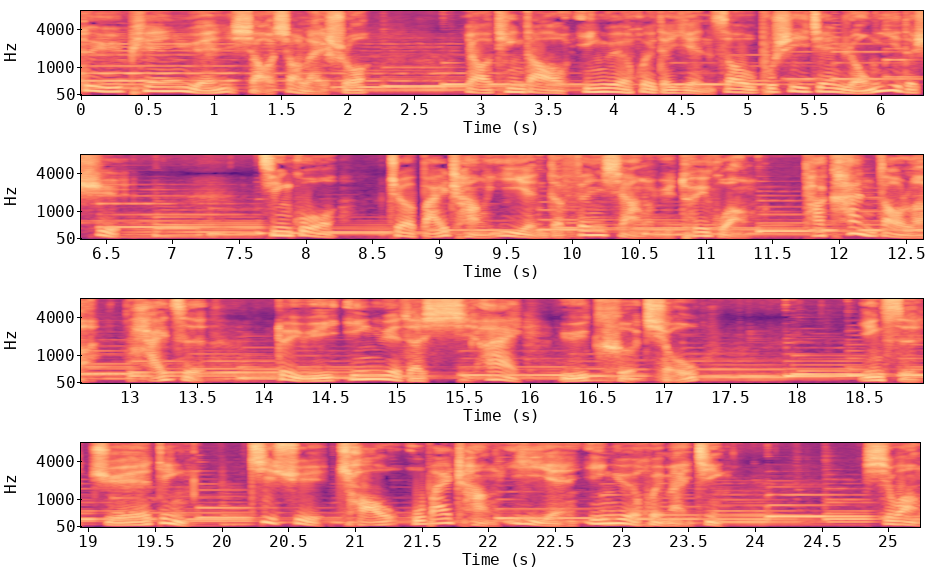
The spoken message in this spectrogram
对于偏远小校来说，要听到音乐会的演奏，不是一件容易的事。经过这百场义演的分享与推广，他看到了孩子。”对于音乐的喜爱与渴求，因此决定继续朝五百场义演音乐会迈进，希望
